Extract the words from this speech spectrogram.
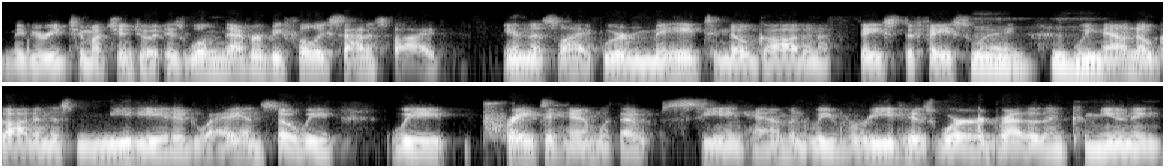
maybe read too much into it, is we'll never be fully satisfied in this life. We were made to know God in a face-to-face way. Mm-hmm. We now know God in this mediated way, and so we we pray to Him without seeing Him, and we read His Word rather than communing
